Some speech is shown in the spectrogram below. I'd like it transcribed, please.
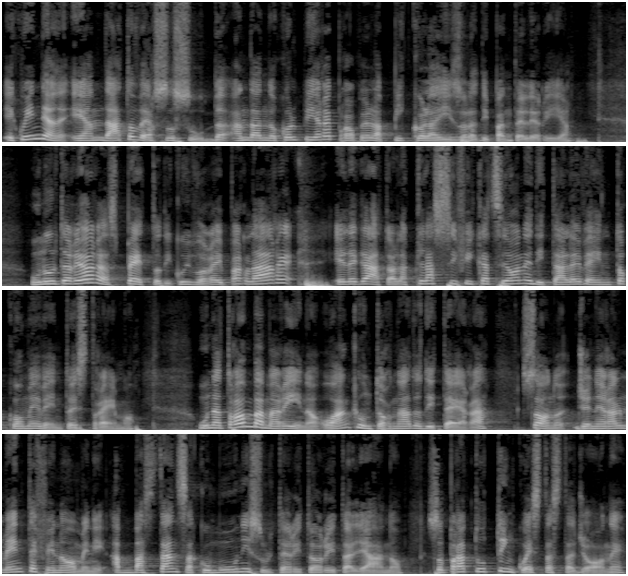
e quindi è andato verso sud, andando a colpire proprio la piccola isola di Pantelleria. Un ulteriore aspetto di cui vorrei parlare è legato alla classificazione di tale evento come evento estremo. Una tromba marina o anche un tornado di terra sono generalmente fenomeni abbastanza comuni sul territorio italiano, soprattutto in questa stagione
